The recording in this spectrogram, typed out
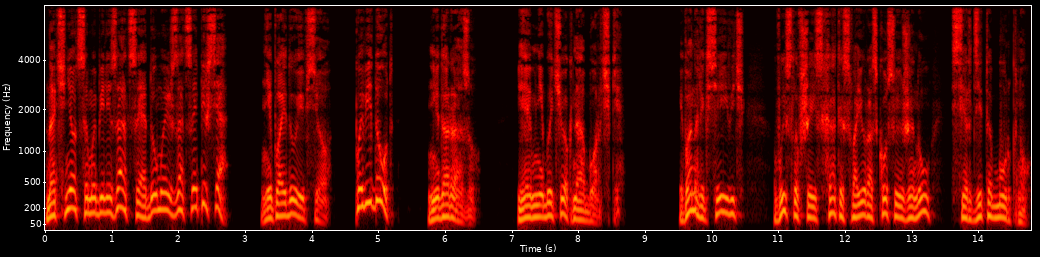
Начнется мобилизация, думаешь, зацепишься? Не пойду и все. Поведут. Не до разу. Я им не бычок на оборчке. Иван Алексеевич, выславший из хаты свою раскосую жену, сердито буркнул.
